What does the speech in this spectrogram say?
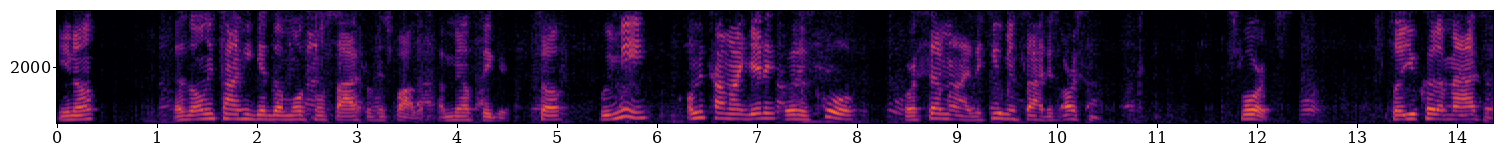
You know, that's the only time he get the emotional side from his father, a male figure. So with me, only time I get it was school or semi. The human side is Arsenal, sports. So you could imagine,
